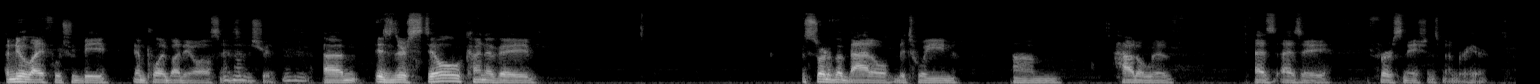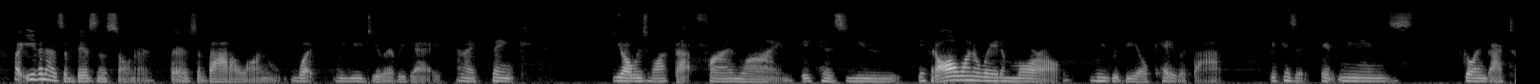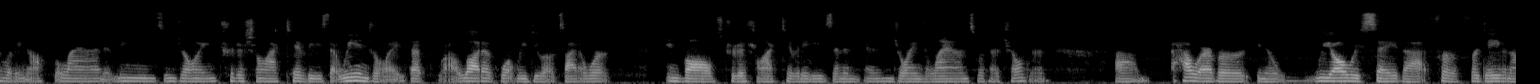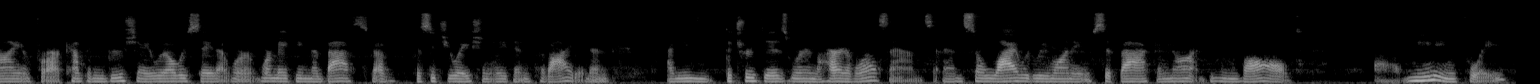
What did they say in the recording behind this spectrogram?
a new life, which would be employed by the oil sands mm-hmm. industry. Mm-hmm. Um, is there still kind of a sort of a battle between um, how to live as as a First Nations member here? But even as a business owner, there's a battle on what you do every day. And I think you always walk that fine line because you, if it all went away tomorrow, we would be okay with that because it, it means going back to living off the land. It means enjoying traditional activities that we enjoy, that a lot of what we do outside of work involves traditional activities and, and enjoying the lands with our children. Um, however, you know, we always say that for, for Dave and I and for our company Bouchier, we always say that we're, we're making the best of the situation we've been provided. And I mean, the truth is we're in the heart of oil sands. And so why would we want to sit back and not be involved uh, meaningfully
